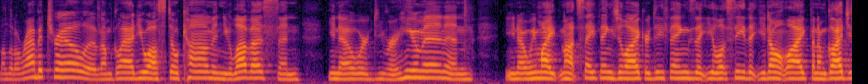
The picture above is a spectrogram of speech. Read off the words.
my little rabbit trail of I'm glad you all still come and you love us and you know we're we're human and you know we might not say things you like or do things that you see that you don't like but I'm glad you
